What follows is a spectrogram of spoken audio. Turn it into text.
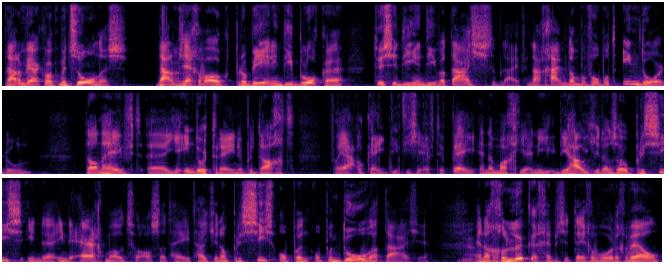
daarom werken we ook met zones. Daarom zeggen we ook, probeer in die blokken tussen die en die wattages te blijven. Nou, ga je hem dan bijvoorbeeld indoor doen, dan heeft eh, je indoor trainer bedacht van ja, oké, dit is je FTP. En dan mag je, en die, die houd je dan zo precies in de, in de ergmode, zoals dat heet, houd je dan precies op een, op een doelwattage. En dan gelukkig hebben ze tegenwoordig wel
